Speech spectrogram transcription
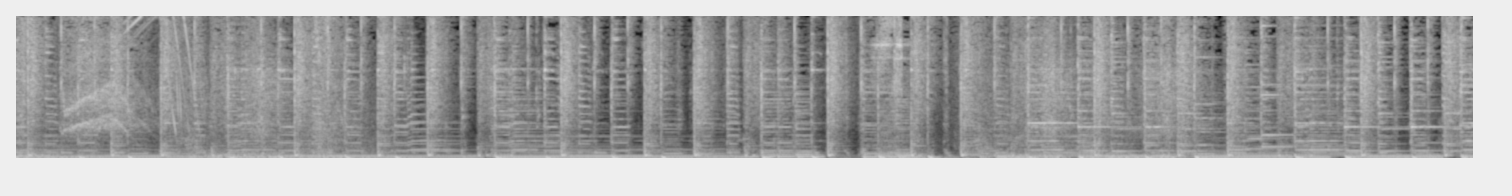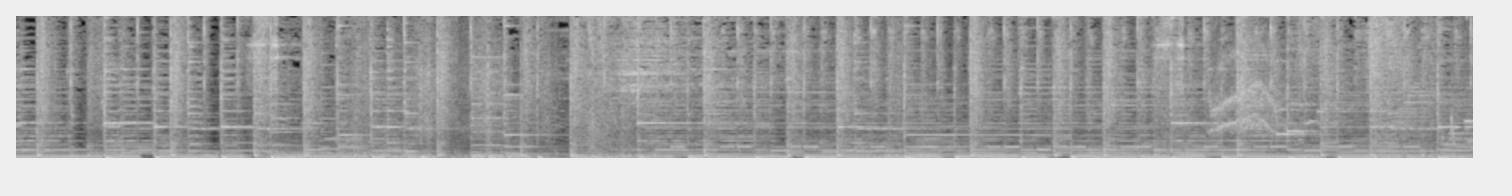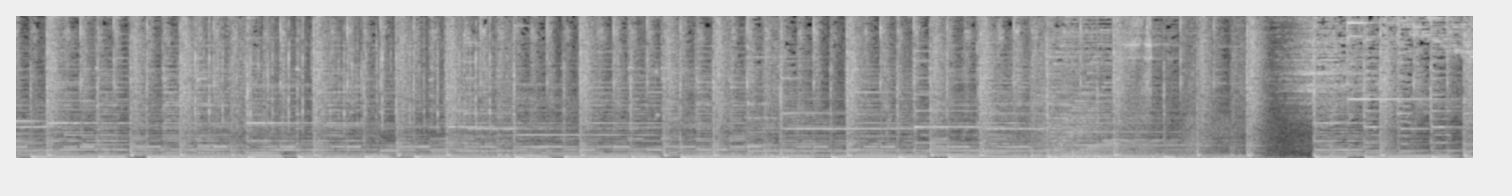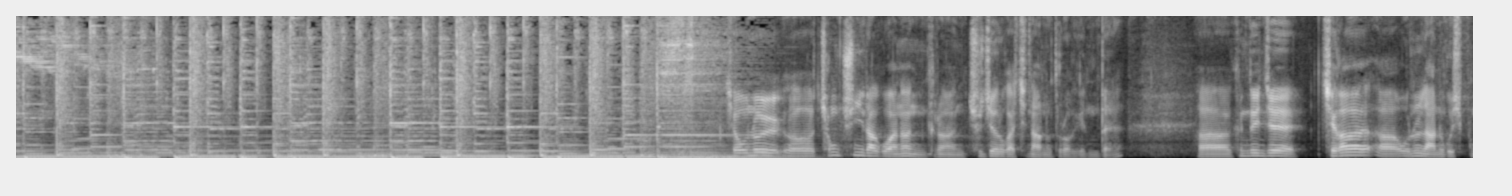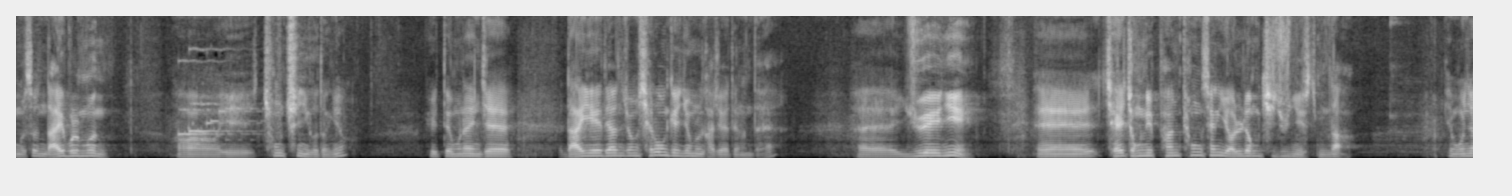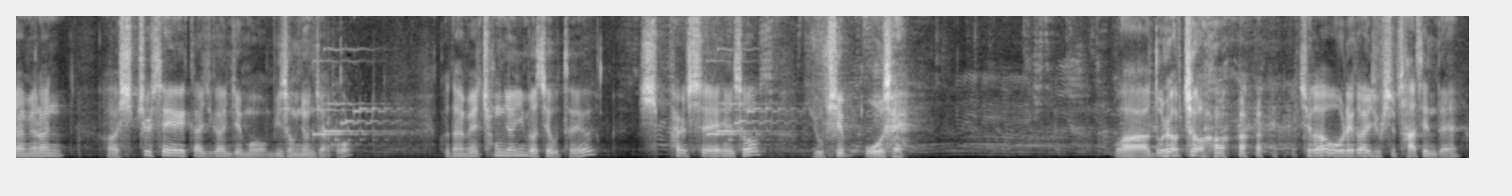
오늘 어, 청춘이라고 하는 그런 주제로 같이 나누도록 하겠는데, 아 근데 이제 제가 아, 오늘 나누고 싶은 것은 나이 불문 어, 이 청춘이거든요. 그렇기 때문에 이제 나이에 대한 좀 새로운 개념을 가져야 되는데, 에, 유엔이 에, 재정립한 평생 연령 기준이 있습니다. 이게 뭐냐면은 어, 17세까지가 이제 뭐 미성년자고, 그 다음에 청년이 몇 세부터예요? 18세에서 65세. 와 놀랍죠. 제가 올해가 64세인데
